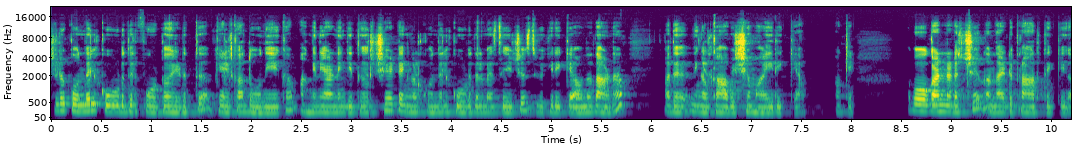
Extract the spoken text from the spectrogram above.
ചിലർക്ക് ഒന്നിൽ കൂടുതൽ ഫോട്ടോ എടുത്ത് കേൾക്കാൻ തോന്നിയേക്കാം. അങ്ങനെയാണെങ്കിൽ തീർച്ചയായിട്ടും നിങ്ങൾക്ക് ഒന്നിൽ കൂടുതൽ മെസ്സേജ് സ്വീകരിക്കാവുന്നതാണ്. അത് നിങ്ങൾക്ക് ആവശ്യമായിരിക്കാം. ഓക്കെ അപ്പോൾ കണ്ണടച്ച് നന്നായിട്ട് പ്രാർത്ഥിക്കുക.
